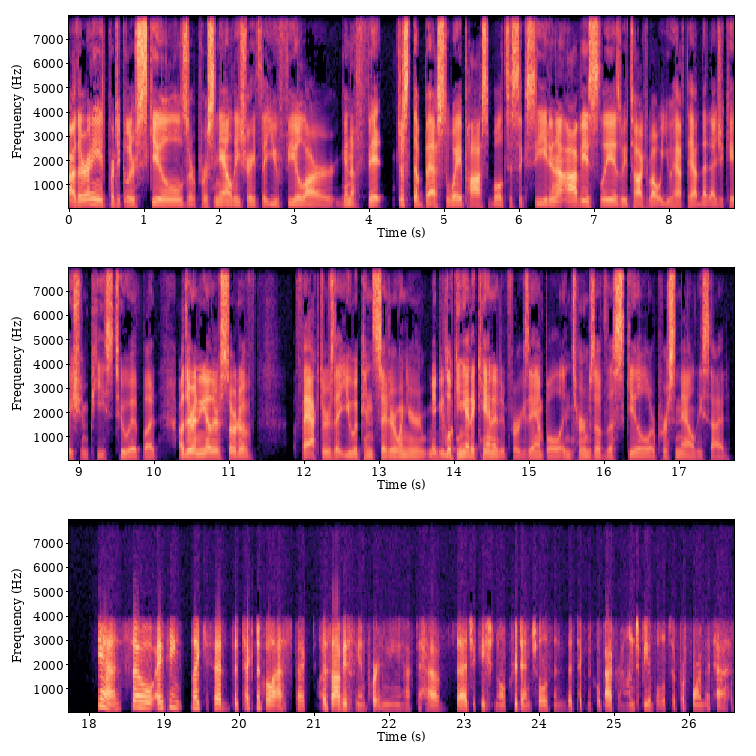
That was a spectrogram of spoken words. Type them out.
Are there any particular skills or personality traits that you feel are going to fit just the best way possible to succeed? And uh, obviously, as we talked about, you have to have that education piece to it. But are there any other sort of factors that you would consider when you're maybe looking at a candidate, for example, in terms of the skill or personality side? Yeah, so I think, like you said, the technical aspect is obviously important. You have to have the educational credentials and the technical background to be able to perform the test.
